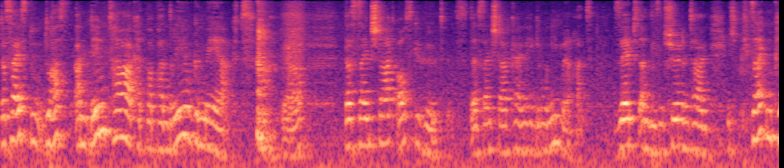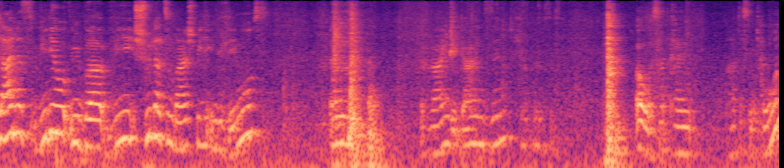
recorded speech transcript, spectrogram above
Das heißt, du, du hast an dem Tag, hat Papandreou gemerkt, ja, dass sein Staat ausgehöhlt ist, dass sein Staat keine Hegemonie mehr hat selbst an diesen schönen Tagen. Ich zeige ein kleines Video über, wie Schüler zum Beispiel in die Demos ähm, reingegangen sind. oh, es hat keinen. Hat es einen Ton?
